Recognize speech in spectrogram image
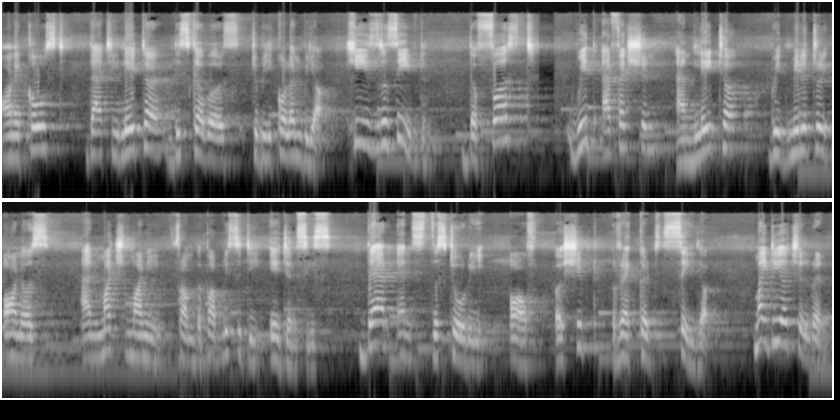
on a coast that he later discovers to be Colombia. He is received the first with affection and later with military honors and much money from the publicity agencies. There ends the story of a shipwrecked sailor. My dear children,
